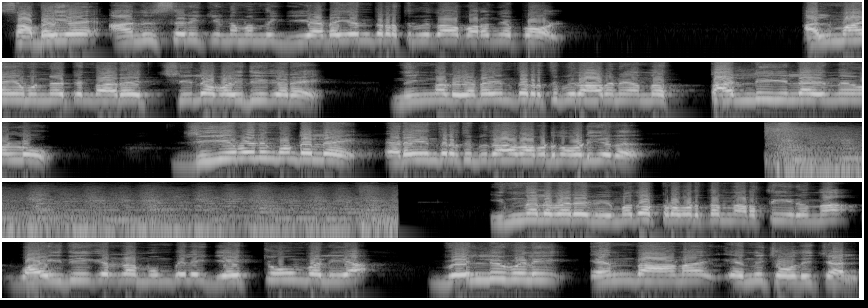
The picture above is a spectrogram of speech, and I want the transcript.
സഭയെ അനുസരിക്കണമെന്ന് ഇടയന്ത്ര പിതാവ് പറഞ്ഞപ്പോൾ അൽമായ മുന്നേറ്റംകാരെ ചില വൈദികരെ നിങ്ങൾ ഇടയന്ത്ര പിതാവിനെ അന്ന് തല്ലിയില്ല എന്നേ ഉള്ളൂ. ജീവനും കൊണ്ടല്ലേ ഇടയന്ത്ര പിതാവ് അവിടുന്ന് ഓടിയത്? ഇന്നലെ വരെ വിമത പ്രവർത്തനം നടത്തിയിരുന്ന വൈദികരുടെ മുമ്പിലെ ഏറ്റവും വലിയ വെല്ലുവിളി എന്താണ് എന്ന് ചോദിച്ചാൽ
